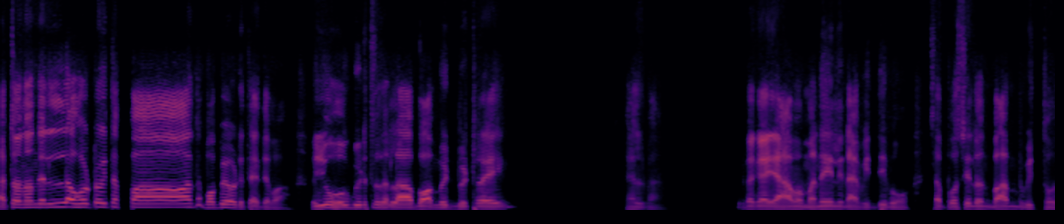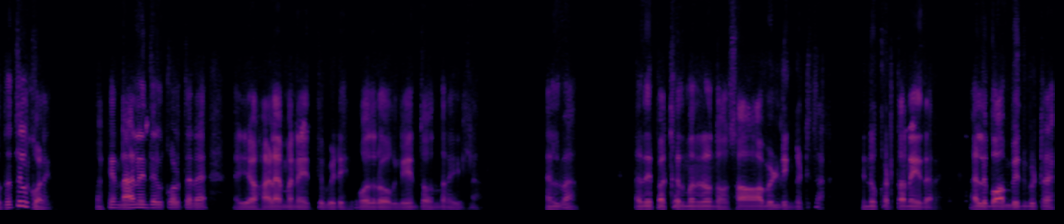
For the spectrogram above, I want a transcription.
ಅಥವಾ ನಂದೆಲ್ಲ ಹೊರಟೋಯ್ತಪ್ಪ ಅಂತ ಬೊಬ್ಬೆ ಹೊಡಿತಾ ಇದ್ದೇವ. ಅಯ್ಯೋ ಹೋಗ್ಬಿಡ್ತದಲ್ಲ ಬಾಂಬ್ ಇಟ್ಬಿಟ್ರೆ. ಅಲ್ವಾ? ಇವಾಗ ಯಾವ ಮನೆಯಲ್ಲಿ ನಾವಿದ್ದೀವೋ ಸಪೋಸ್ ಇಲ್ಲೊಂದು ಬಾಂಬ್ ಬಿತ್ತು ಅಂತ ತಿಳ್ಕೊಳ್ಳಿ ಓಕೆ ನಾನೇನ್ ತಿಳ್ಕೊಳ್ತೇನೆ? ಅಯ್ಯೋ ಹಳೆ ಮನೆ ಇತ್ತು ಬಿಡಿ ಹೋದ್ರೆ ಹೋಗ್ಲಿ ಏನ್ ತೊಂದರೆ ಇಲ್ಲ. ಅಲ್ವಾ? ಅದೇ ಪಕ್ಕದ ಮನೆ ಒಂದು ಹೊಸ ಬಿಲ್ಡಿಂಗ್ ಕಟ್ಟಿದ್ದಾರೆ. ಇನ್ನೂ ಕಟ್ತಾನೆ ಇದ್ದಾರೆ. ಅಲ್ಲಿ ಬಾಂಬ್ ಬಿದ್ಬಿಟ್ರೆ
